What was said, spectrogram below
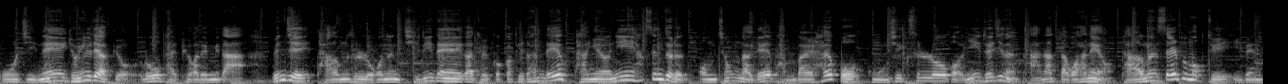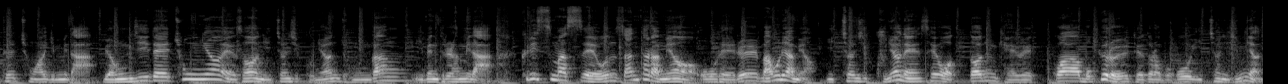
오지네 경일대학교로 발표가 됩니다. 왠지 다음 슬로건은 지리네가 될 것 같기도 한데요. 당연히 학생들은 엄청나게 반발하였고 공식 슬로건이 되지는 않았다고 하네요. 다음은 셀프 먹튀 이벤트 총학입니다. 명지대 총여에선 2019년 종강 이벤트를 합니다. 크리스마스에 온 산타라며 올해를 마무리하며 2019년에 세웠던 계획과 목표를 되돌아보고 2020년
